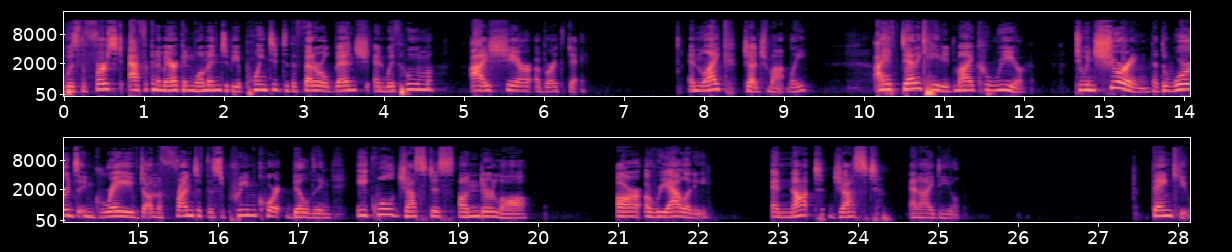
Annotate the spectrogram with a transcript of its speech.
was the first African American woman to be appointed to the federal bench and with whom I share a birthday. And like Judge Motley, I have dedicated my career to ensuring that the words engraved on the front of the Supreme Court building, equal justice under law, are a reality and not just an ideal. Thank you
